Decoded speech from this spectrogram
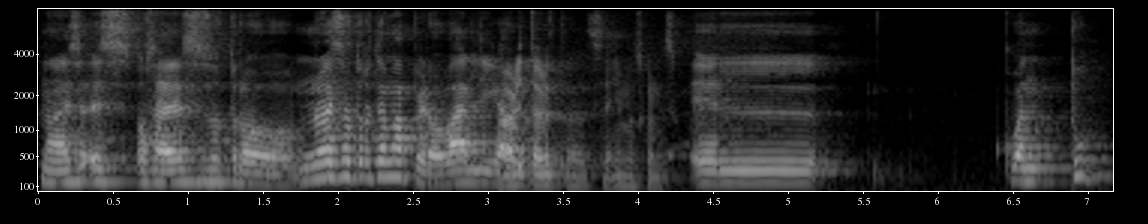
No, es, es, o sea, eso es otro, no es otro tema, pero va ligado. ahorita, ahorita seguimos con eso. El, cuando, tú,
